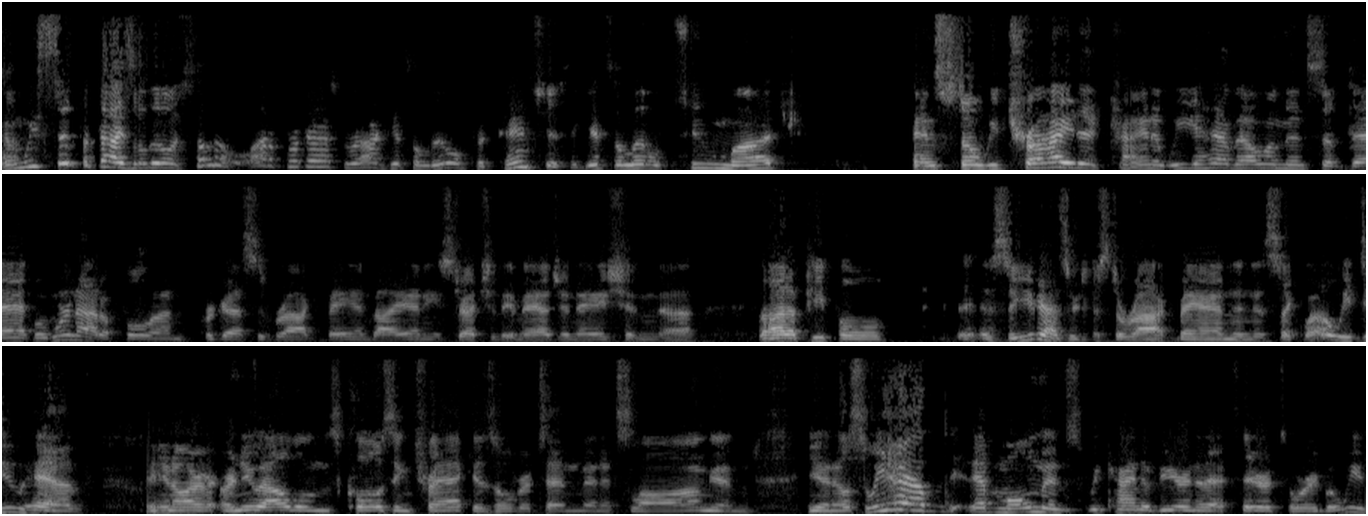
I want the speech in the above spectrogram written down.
and we sympathize a little. Some a lot of progressive rock gets a little pretentious. It gets a little too much, and so we try to kind of we have elements of that, but we're not a full-on progressive rock band by any stretch of the imagination. Uh, a lot of people, so you guys are just a rock band, and it's like, well, we do have. You know, our, our new album's closing track is over 10 minutes long, and you know, so we have at moments we kind of veer into that territory, but we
